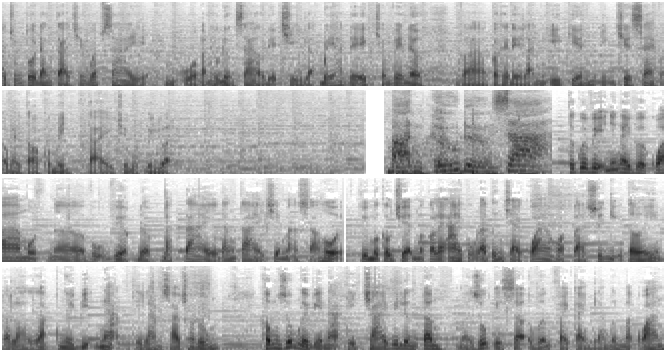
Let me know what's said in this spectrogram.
uh, chúng tôi đăng tải trên website của bạn hữu đường xa ở địa chỉ là bhdx.vn và có thể để lại những ý kiến, những chia sẻ và bày tỏ của mình tại chuyên mục bình luận. Bạn hữu đường xa Thưa quý vị, những ngày vừa qua một uh, vụ việc được bác Tài đăng tải trên mạng xã hội vì một câu chuyện mà có lẽ ai cũng đã từng trải qua hoặc là suy nghĩ tới đó là gặp người bị nạn thì làm sao cho đúng. Không giúp người bị nạn thì trái với lương tâm mà giúp thì sợ vướng phải cảnh làm ơn mắc oán.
